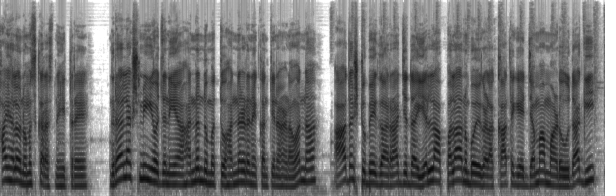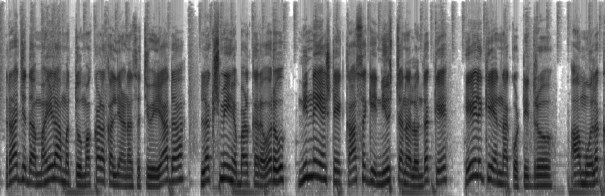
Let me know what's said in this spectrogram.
ಹಾಯ್ ಹಲೋ ನಮಸ್ಕಾರ ಸ್ನೇಹಿತರೆ. ಗೃಹಲಕ್ಷ್ಮಿ ಯೋಜನೆಯ ಹನ್ನೊಂದು ಮತ್ತು ಹನ್ನೆರಡನೇ ಕಂತಿನ ಹಣವನ್ನ ಆದಷ್ಟು ಬೇಗ ರಾಜ್ಯದ ಎಲ್ಲಾ ಫಲಾನುಭವಿಗಳ ಖಾತೆಗೆ ಜಮಾ ಮಾಡುವುದಾಗಿ ರಾಜ್ಯದ ಮಹಿಳಾ ಮತ್ತು ಮಕ್ಕಳ ಕಲ್ಯಾಣ ಸಚಿವೆಯಾದ ಲಕ್ಷ್ಮಿ ಹೆಬ್ಬಾಳ್ಕರ್ ಅವರು ನಿನ್ನೆಯಷ್ಟೇ ಖಾಸಗಿ ನ್ಯೂಸ್ ಚಾನೆಲ್ ಒಂದಕ್ಕೆ ಹೇಳಿಕೆಯನ್ನ ಕೊಟ್ಟಿದ್ರು. ಆ ಮೂಲಕ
